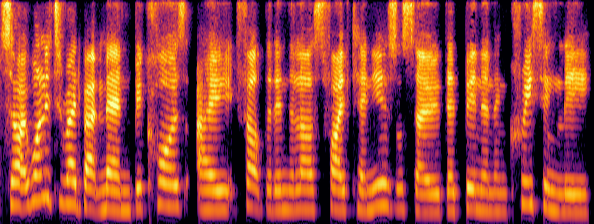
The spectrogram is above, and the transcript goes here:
so I wanted to write about men because I felt that in the last five, ten years or so, there'd been an increasingly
